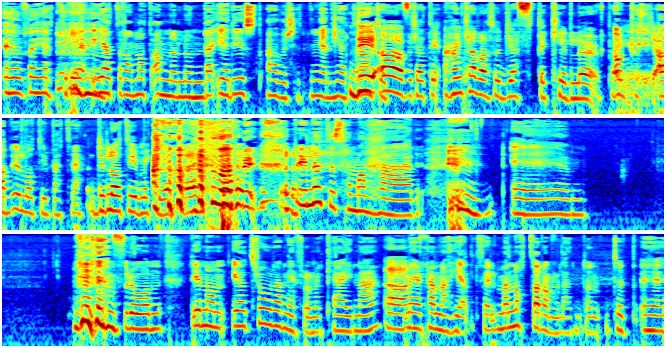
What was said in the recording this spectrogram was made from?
eh, vad heter det, heter han något annorlunda? Är det just översättningen? Heter Det är han översättning. Han kallas för Jeff the Killer på typ, Okej, engelska. ja det låter ju bättre. Det låter ju mycket bättre. det, det är lite som man här ehm, från, det är någon, jag tror han är från Ukraina, Ja. men jag kan ha helt fel. Men något av de länderna, typ eh,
